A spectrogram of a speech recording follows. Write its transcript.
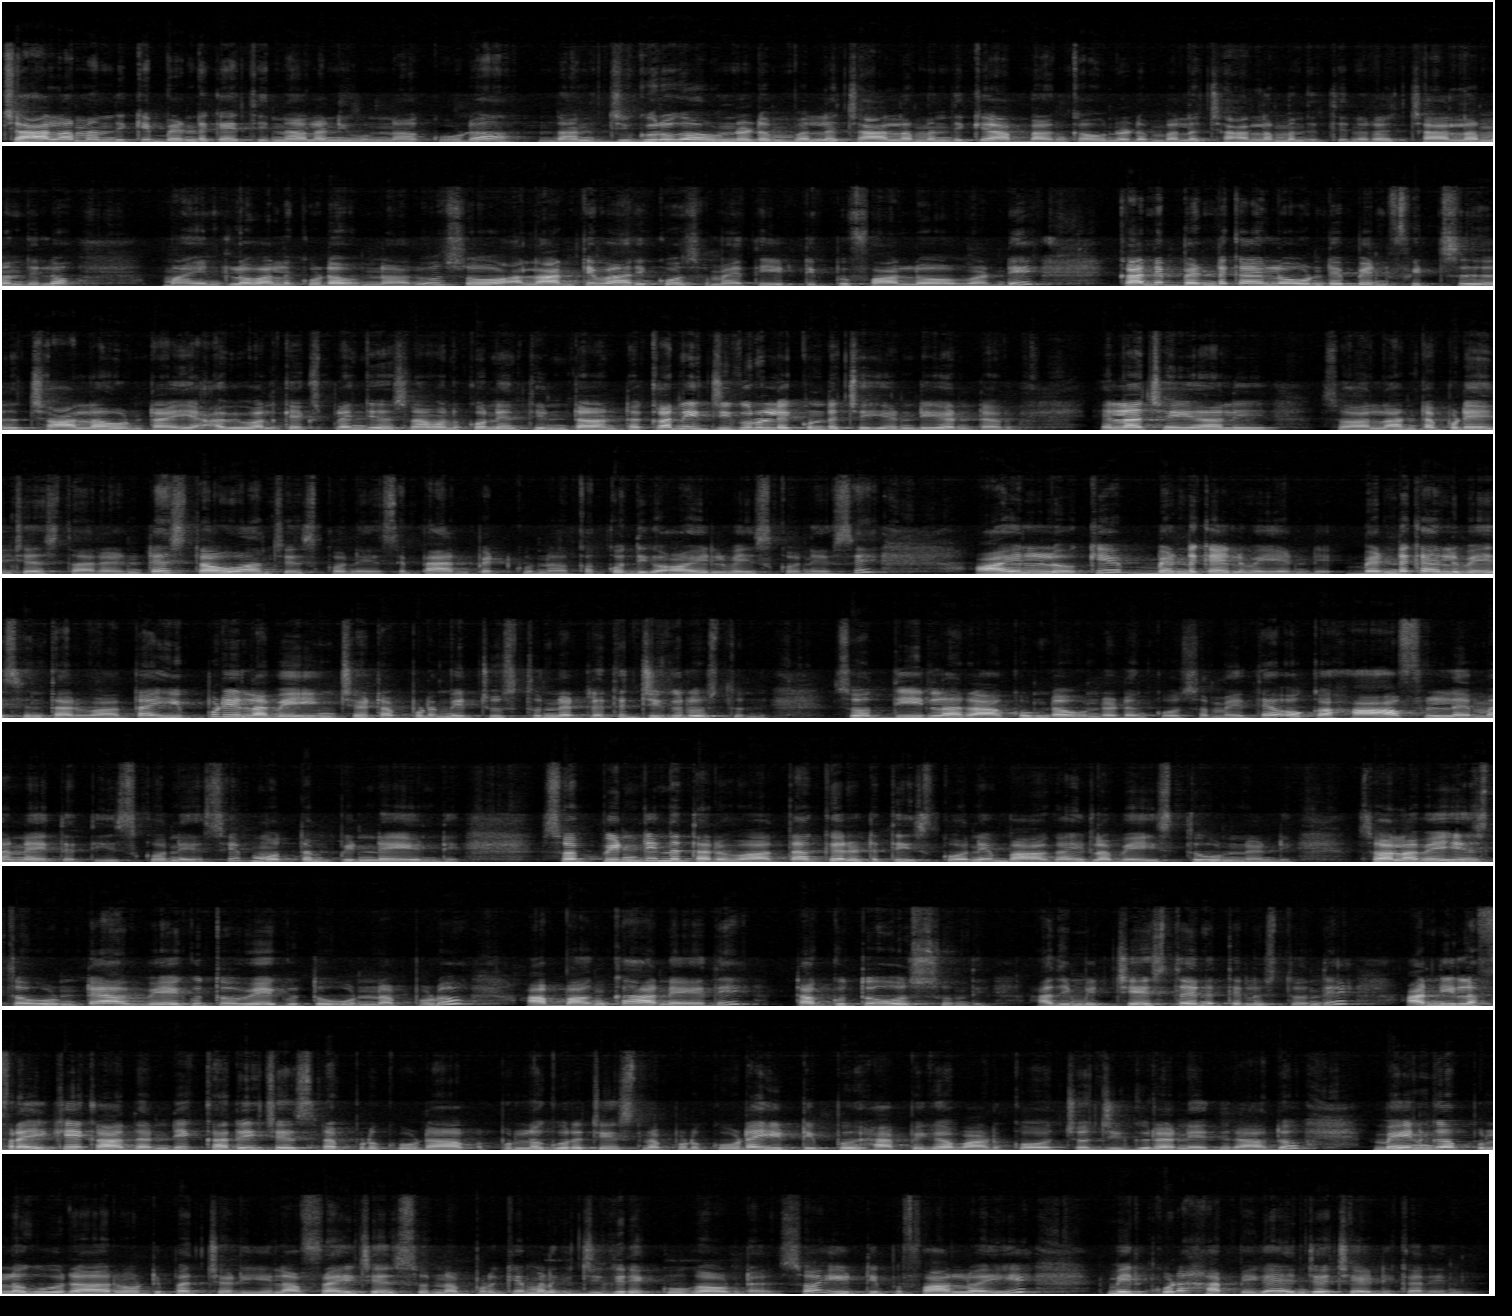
చాలామందికి బెండకాయ తినాలని ఉన్నా కూడా దాని జిగురుగా ఉండడం వల్ల చాలామందికి ఆ బంక ఉండడం వల్ల చాలామంది తినరు. చాలామందిలో మా ఇంట్లో వాళ్ళు కూడా ఉన్నారు. సో అలాంటి వారి కోసం అయితే ఈ టిప్ ఫాలో అవ్వండి. కానీ బెండకాయలో ఉండే బెనిఫిట్స్ చాలా ఉంటాయి. అవి వాళ్ళకి ఎక్స్ప్లెయిన్ చేసినామనుకో నేను తింటా అంట. కానీ జిగురు లేకుండా చేయండి అంటారు. ఎలా చేయాలి? సో అలాంటప్పుడు ఏం చేస్తారంటే స్టవ్ ఆన్ చేసుకొనేసి ప్యాన్ పెట్టుకున్నాక కొద్దిగా ఆయిల్ వేసుకొనేసి ఆయిల్లోకి బెండకాయలు వేయండి. బెండకాయలు వేసిన తర్వాత ఇప్పుడు ఇలా వేయించేటప్పుడు మీరు చూస్తున్నట్లయితే జిగురు వస్తుంది. సో దీనిలా రాకుండా ఉండడం కోసం అయితే ఒక హాఫ్ లెమన్ అయితే తీసుకొనేసి మొత్తం పిండేయండి. సో పిండిన తర్వాత గరిటె తీసుకొని బాగా ఇలా వేయిస్తూ ఉండండి. సో అలా వేయిస్తూ ఉంటే ఆ వేగుతూ వేగుతూ ఉన్నప్పుడు ఆ బంక అనేది తగ్గుతూ వస్తుంది. అది మీరు చేస్తేనే తెలుస్తుంది. అండ్ ఇలా ఫ్రైకే కాదండి. కర్రీ చేసినప్పుడు కూడా పుల్లగూర చేసినప్పుడు కూడా ఈ టిప్ హ్యాపీగా వాడుకోవచ్చు. జిగురు అనేది రాదు. మెయిన్గా పుల్లగూర రోటి పచ్చడి ఇలా ఫ్రై చేస్తున్నప్పటికీ మనకి జిగురు ఎక్కువగా ఉంటుంది. సో ఈ టిప్ ఫాలో అయ్యి మీరు కూడా హ్యాపీగా ఎంజాయ్ చేయండి కర్రీని.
